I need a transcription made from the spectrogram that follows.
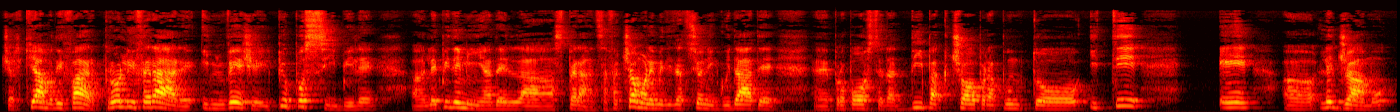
cerchiamo di far proliferare invece il più possibile uh, l'epidemia della speranza. Facciamo le meditazioni guidate eh, proposte da deepakchopra.it e uh, leggiamo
